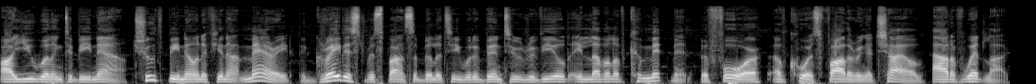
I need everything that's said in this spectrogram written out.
are you willing to be now? Truth be known, if you're not married, the greatest responsibility would have been to reveal a level of commitment before, of course, fathering a child out of wedlock.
